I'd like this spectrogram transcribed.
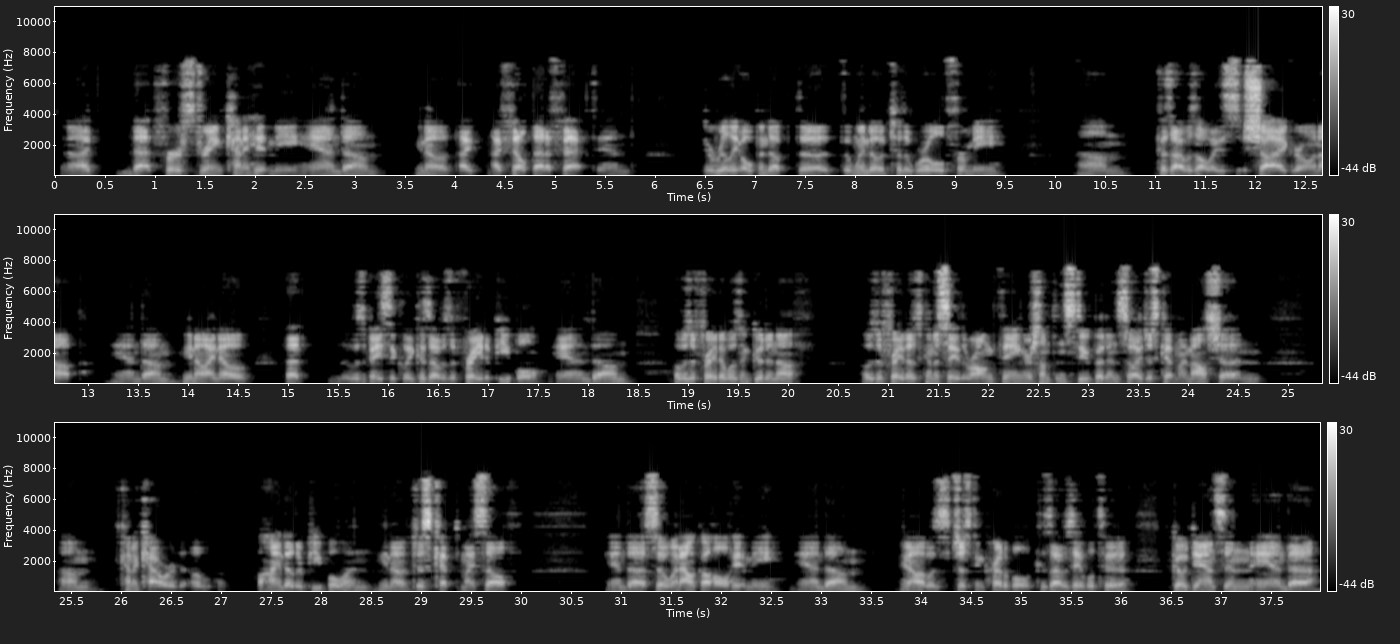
you know, I, that first drink kind of hit me, and um, you know, I, I felt that effect and it really opened up the, the window to the world for me. Um, cause I was always shy growing up. And, um, you know, I know that it was basically cause I was afraid of people and, um, I was afraid I wasn't good enough. I was afraid I was going to say the wrong thing or something stupid. And so I just kept my mouth shut and, um, kind of cowered uh, behind other people and, you know, just kept to myself. And, uh, so when alcohol hit me and, um, you know, it was just incredible because I was able to go dancing and uh,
